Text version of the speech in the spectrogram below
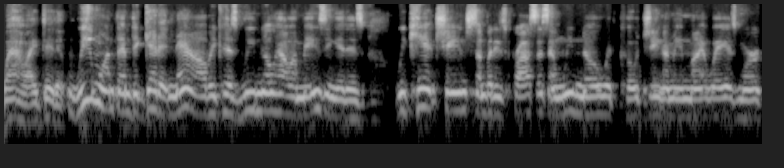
wow, I did it. We want them to get it now because we know how amazing it is. We can't change somebody's process. And we know with coaching, I mean, my way is more,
